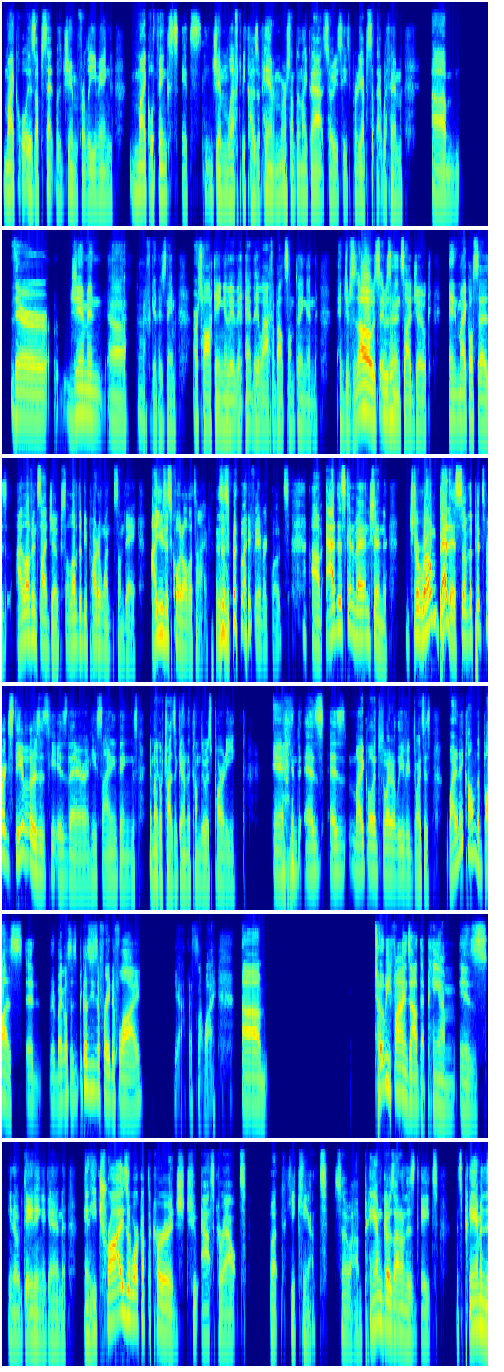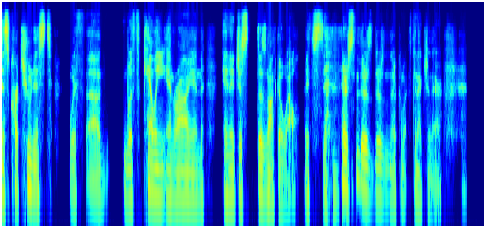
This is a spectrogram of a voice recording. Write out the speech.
Michael is upset with Jim for leaving. Michael thinks it's Jim left because of him or something like that, so he's he's pretty upset with him. Um, they're Jim and uh I forget his name are talking and they they they laugh about something and and Jim says, "Oh, it was, it was an inside joke." And Michael says, "I love inside jokes. I love to be part of one someday." I use this quote all the time. This is one of my favorite quotes. Um, at this convention, Jerome Bettis of the Pittsburgh Steelers is he is there and he's signing things. And Michael tries to get him to come to his party. And as as Michael and Dwight are leaving, Dwight says, "Why do they call him the bus?" And, and Michael says, "Because he's afraid to fly." Yeah, that's not why. Um, Toby finds out that Pam is, you know, dating again, and he tries to work up the courage to ask her out, but he can't. So um, Pam goes out on this date. It's Pam and this cartoonist with uh, with Kelly and Ryan, and it just does not go well. It's there's there's there's no connection there.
